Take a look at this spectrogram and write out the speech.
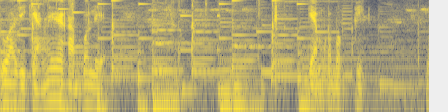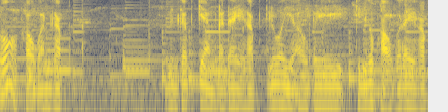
ตัวสีแข็งนี่นะครับบอเละแก้มกับบกพริกโอ้เข้ากันครับเป็นกับแก้มก็ได้ครับ หรือว่าอย่าเอาไปกินกับเขาก็ได้ครับ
